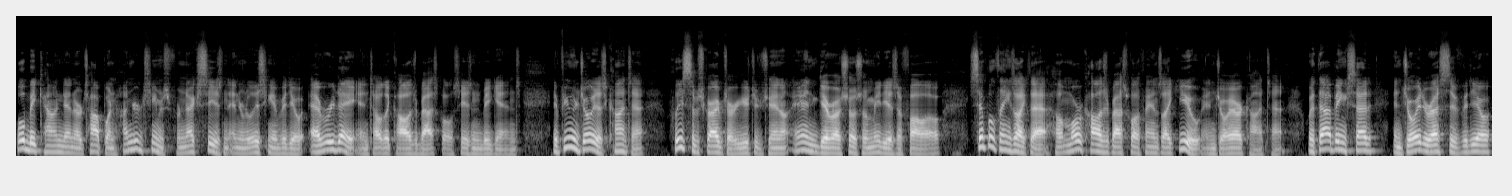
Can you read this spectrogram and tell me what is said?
we'll be counting down our top 100 teams for next season and releasing a video every day until the college basketball season begins. If you enjoy this content, please subscribe to our YouTube channel and give our social medias a follow. Simple things like that help more college basketball fans like you enjoy our content. With that being said, enjoy the rest of the video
